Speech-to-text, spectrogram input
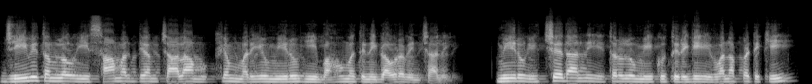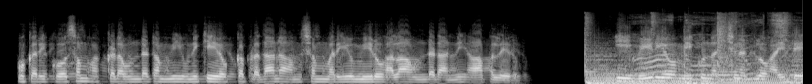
జీవితంలో ఈ సామర్థ్యం చాలా ముఖ్యం మరియు మీరు ఈ బహుమతిని గౌరవించాలి. మీరు ఇచ్చేదాన్ని ఇతరులు మీకు తిరిగి ఇవ్వనప్పటికీ ఒకరి కోసం అక్కడ ఉండటం మీ ఉనికి యొక్క ప్రధాన అంశం మరియు మీరు అలా ఉండడాన్ని ఆపలేరు. ఈ వీడియో మీకు నచ్చినట్లు అయితే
